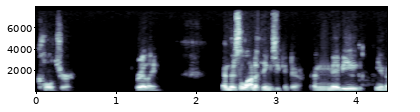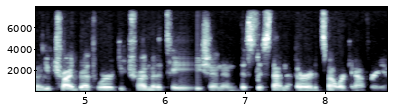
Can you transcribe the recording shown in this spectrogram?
culture, really and there's a lot of things you can do. And maybe you know you've tried breath work you've tried meditation and this this that and the third it's not working out for you.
